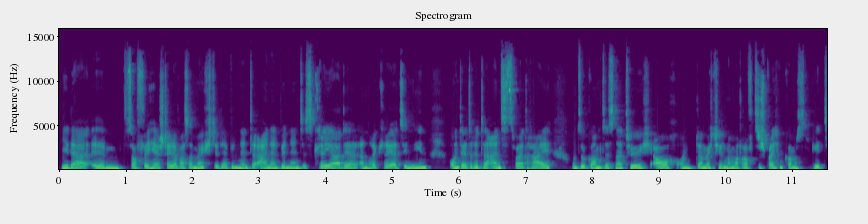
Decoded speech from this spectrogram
jeder ähm, Softwarehersteller, was er möchte. Der benennt, der eine benennt es Crea, der andere Kreatinin und der dritte eins, zwei, drei. Und so kommt es natürlich auch, und da möchte ich nochmal drauf zu sprechen kommen, es geht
